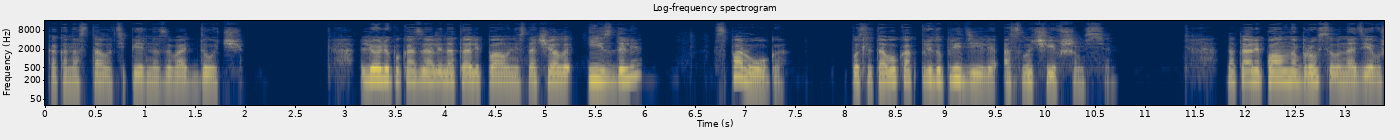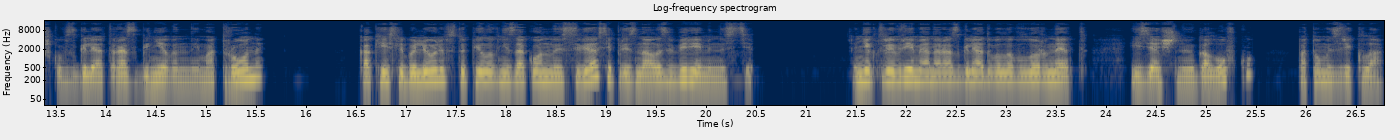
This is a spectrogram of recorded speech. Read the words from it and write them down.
как она стала теперь называть дочь. Лёлю показали Наталье Павловне сначала издали, с порога, после того, как предупредили о случившемся. Наталья Павловна бросила на девушку взгляд разгневанной Матроны, как если бы Лёля вступила в незаконную связь и призналась в беременности. Некоторое время она разглядывала в лорнет изящную головку, потом изрекла.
